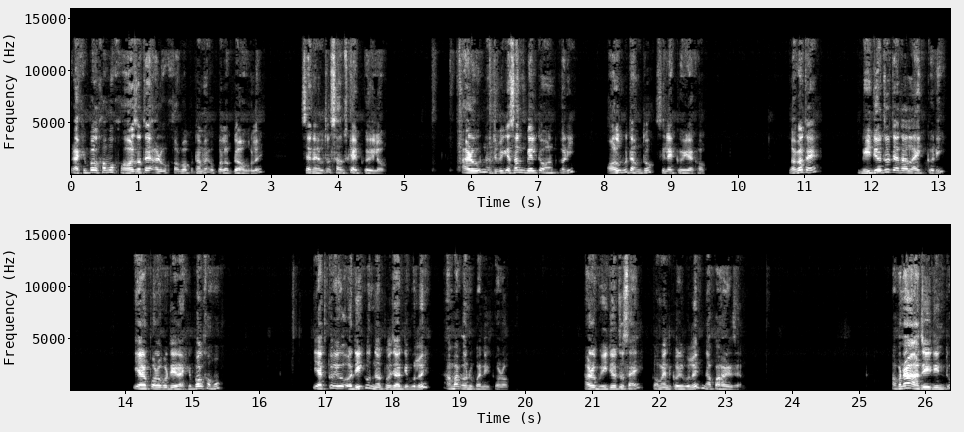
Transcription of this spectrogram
ৰাশিফলসমূহ সহজতে আৰু সৰ্বপ্ৰথমে উপলব্ধ হ'বলৈ চেনেলটো ছাবস্ক্ৰাইব কৰি লওক। আৰু নটিফিকেশ্যন বেলটো অন কৰি অল বুটামটো চিলেক্ট কৰি ৰাখক। লগতে ভিডিঅ'টোত এটা লাইক কৰি ইয়াৰ পৰৱৰ্তী ৰাশিফলসমূহ ইয়াতকৈও অধিক উন্নত পৰ্যায়ত দিবলৈ আমাক অনুপ্ৰাণিত কৰক আৰু ভিডিঅ'টো চাই কমেণ্ট কৰিবলৈ নাপাহৰে যেন। আপোনাৰ আজিৰ দিনটো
